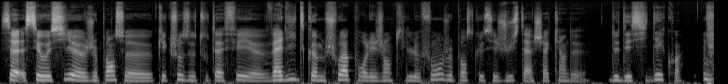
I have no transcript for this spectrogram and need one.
c'est aussi, euh, je pense, euh, quelque chose de tout à fait valide comme choix pour les gens qui le font. Je pense que c'est juste à chacun de, de décider, quoi.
